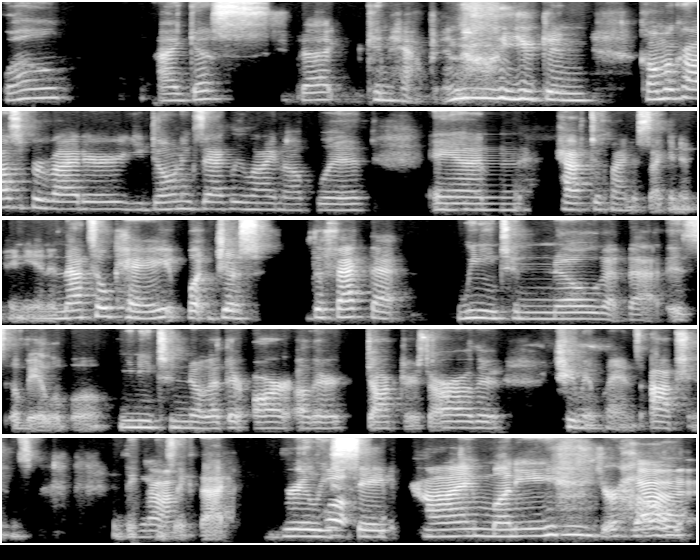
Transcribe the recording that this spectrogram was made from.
well, I guess that can happen. you can come across a provider you don't exactly line up with and have to find a second opinion. And that's okay. But just the fact that we need to know that that is available. You need to know that there are other doctors, there are other treatment plans, options, and things yeah. like that. Really well, save time, money, your health. Yeah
